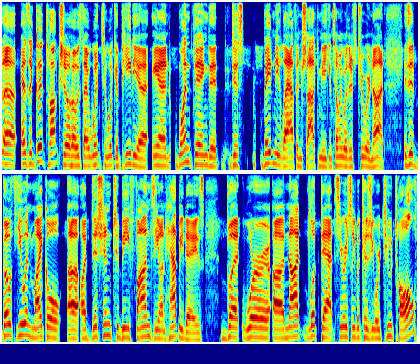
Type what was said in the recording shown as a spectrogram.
a, as a good talk show host, I went to Wikipedia, and one thing that just made me laugh and shocked me, you can tell me whether it's true or not, is that both you and Michael uh, auditioned to be Fonzie on Happy Days, but were uh, not looked at seriously because you were too tall?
